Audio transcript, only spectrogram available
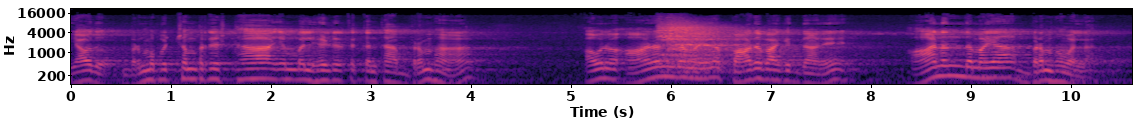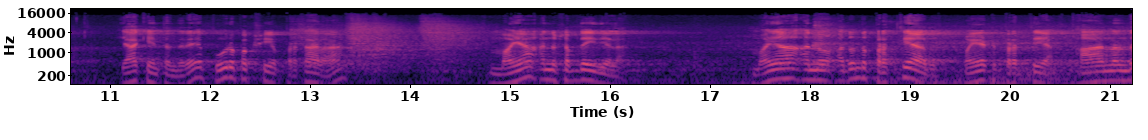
ಯಾವುದು ಬ್ರಹ್ಮಪುಚ್ಛಂ ಪ್ರತಿಷ್ಠಾ ಎಂಬಲ್ಲಿ ಹೇಳಿರತಕ್ಕಂಥ ಬ್ರಹ್ಮ ಅವನು ಆನಂದಮಯನ ಪಾದವಾಗಿದ್ದಾನೆ. ಆನಂದಮಯ ಬ್ರಹ್ಮವಲ್ಲ. ಯಾಕೆ ಅಂತಂದರೆ ಪೂರ್ವಪಕ್ಷಿಯ ಪ್ರಕಾರ ಮಯ ಅನ್ನೋ ಶಬ್ದ ಇದೆಯಲ್ಲ. ಮಯ ಅನ್ನೋ ಅದೊಂದು ಪ್ರತ್ಯಯ ಅದು. ಮಯಟ್ ಪ್ರತ್ಯಯ. ಆನಂದ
